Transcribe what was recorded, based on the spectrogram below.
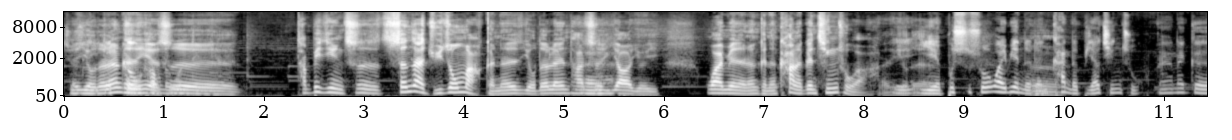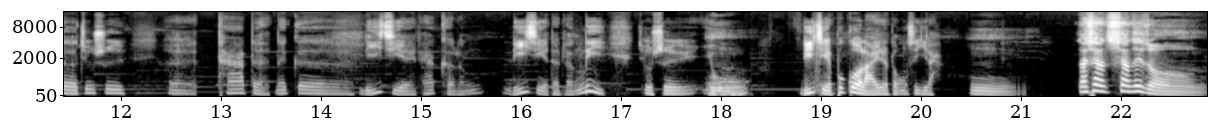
就是有的人可能也是，他毕竟是身在局中嘛，可能有的人他是嗯。要有外面的人可能看得更清楚啊，也也不是说外面的人嗯看得比较清楚，那、那个就是呃他的那个理解，他可能理解的能力就是有嗯。理解不过来的东西啦。嗯，那像像这种，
